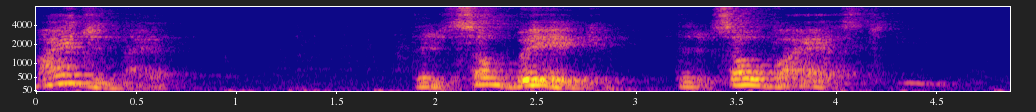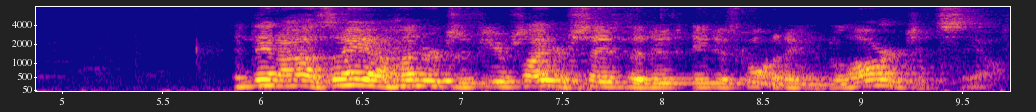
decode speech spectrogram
Imagine that. That it's so big, that it's so vast. And then Isaiah, hundreds of years later, says that it, it is going to enlarge itself.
